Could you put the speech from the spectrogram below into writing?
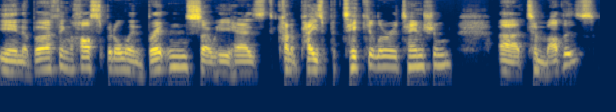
in a birthing hospital in Britain, so he has kind of pays particular attention uh, to mothers.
